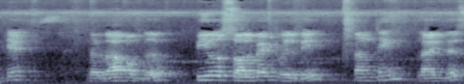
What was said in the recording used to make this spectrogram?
Okay? The graph of the pure solvent will be something like this.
